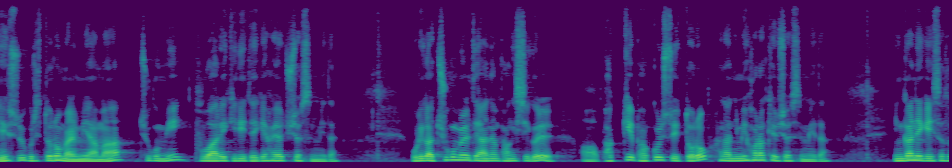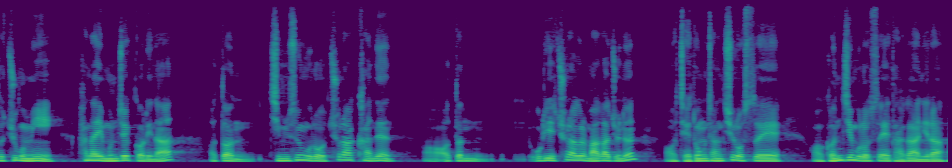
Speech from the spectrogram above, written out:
예수 그리스도로 말미암아 죽음이 부활의 길이 되게 하여 주셨습니다. 우리가 죽음을 대하는 방식을 어, 바뀌 바꿀 수 있도록 하나님이 허락해 주셨습니다. 인간에게 있어서 죽음이 하나의 문제거리나 어떤 짐승으로 추락하는 어, 어떤 우리의 추락을 막아주는 어, 제동 장치로서의 어, 건짐으로서의 다가 아니라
